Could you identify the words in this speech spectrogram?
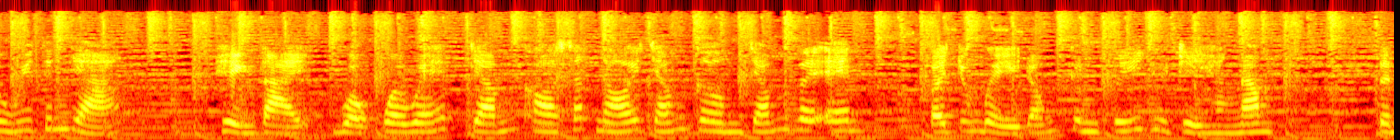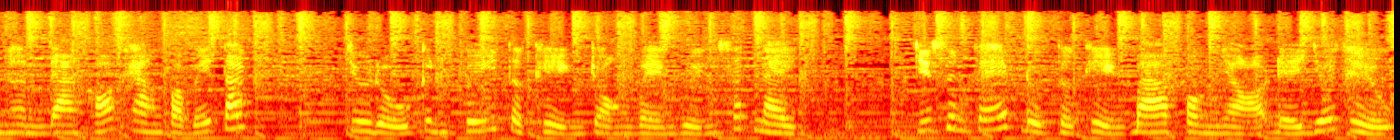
Thưa quý tín giả, hiện tại www.kho sách nói.com.vn và chuẩn bị đóng kinh phí duy trì hàng năm. Tình hình đang khó khăn và bế tắc, chưa đủ kinh phí thực hiện trọn vẹn quyển sách này. Chỉ xin phép được thực hiện 3 phần nhỏ để giới thiệu.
